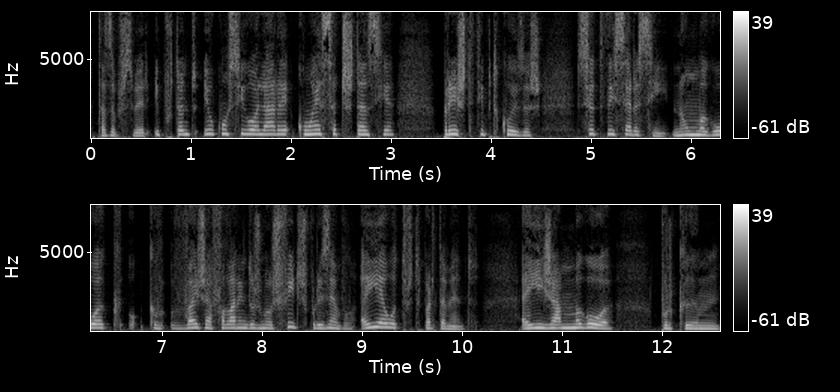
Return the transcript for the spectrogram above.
Estás a perceber? E portanto eu consigo olhar com essa distância para este tipo de coisas. Se eu te disser assim, não me magoa que, que veja a falarem dos meus filhos, por exemplo, aí é outro departamento. Aí já me magoa porque hum,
